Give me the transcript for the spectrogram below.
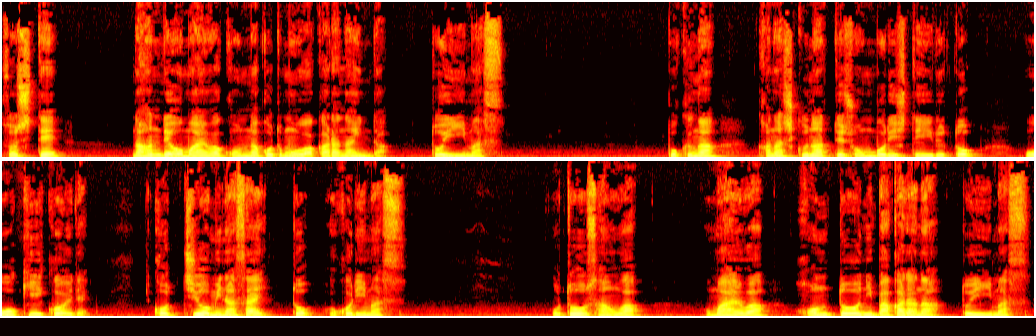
そして、なんでお前はこんなこともわからないんだと言います。僕が悲しくなってしょんぼりしていると大きい声でこっちを見なさいと怒ります。お父さんはお前は本当にバカだなと言います。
